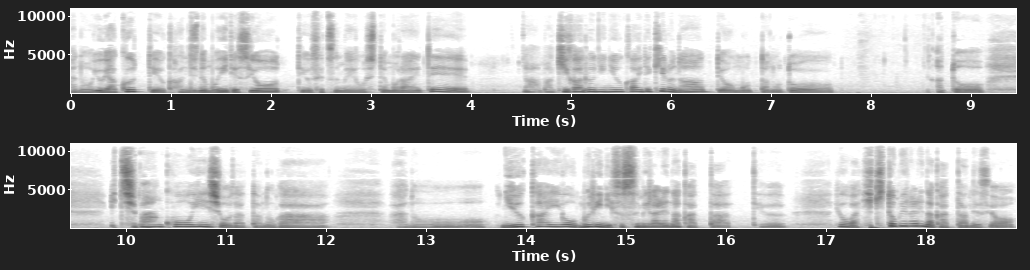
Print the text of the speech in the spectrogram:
あの予約っていう感じでもいいですよっていう説明をしてもらえてあ、まあ、気軽に入会できるなって思ったのとあと一番好印象だったのがあの入会を無理に進められなかったっていう要は引き止められなかったんですよ。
